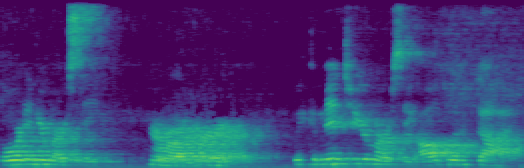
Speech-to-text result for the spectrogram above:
Lord, in your mercy, Hear our prayer. we commend to your mercy all who have died,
